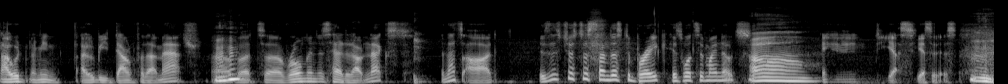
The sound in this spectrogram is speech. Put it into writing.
I would. I mean, I would be down for that match. Uh, mm-hmm. but uh, Roman is headed out next, and that's odd. Is this just to send us to break? Is what's in my notes? Oh. And yes, yes, it is. Mm.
